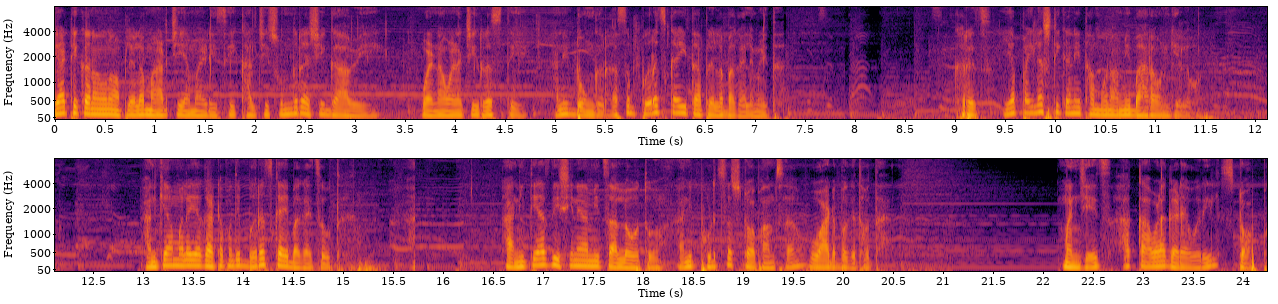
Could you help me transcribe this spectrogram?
या ठिकाणाहून आपल्याला माडची एम आय डी सी खालची सुंदर अशी गावे वळणावळणाची रस्ते आणि डोंगर असं बरंच काही इथं आपल्याला बघायला मिळतं. खरंच या पहिल्याच ठिकाणी थांबून आम्ही भारावून गेलो. आणखी आम्हाला या घाटामध्ये बरंच काही बघायचं होतं. आणि त्याच दिशेने आम्ही चाललो होतो आणि पुढचा स्टॉप आमचा वाट बघत होता. म्हणजेच हा कावळा गड्यावरील स्टॉप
